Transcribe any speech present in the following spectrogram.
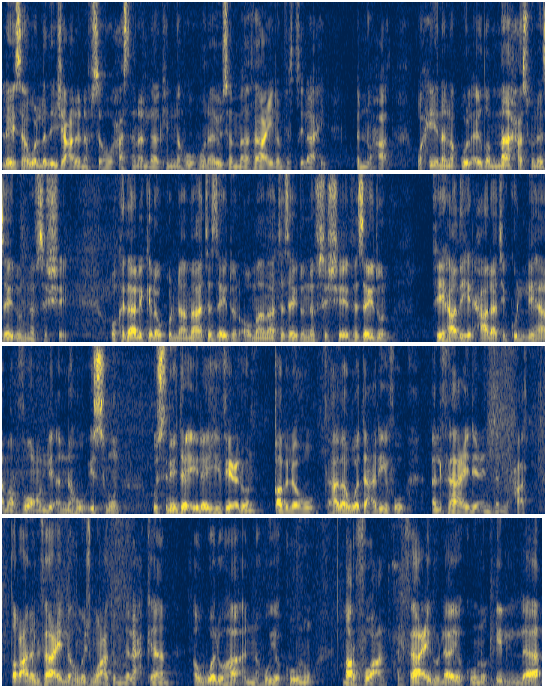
ليس هو الذي جعل نفسه حسنا لكنه هنا يسمى فاعلا في اصطلاح النحاة. وحين نقول أيضا ما حسن زيد نفس الشيء. وكذلك لو قلنا مات زيد أو ما مات زيد نفس الشيء فزيد في هذه الحالات كلها مرفوع لأنه اسم أسند إليه فعل قبله. فهذا هو تعريف الفاعل عند النحاة. طبعا الفاعل له مجموعة من الأحكام. أولها أنه يكون مرفوعا. الفاعل لا يكون إلا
